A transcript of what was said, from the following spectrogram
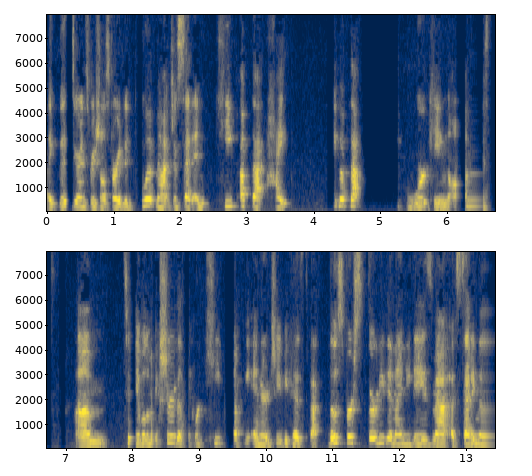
like this is your inspirational story to do what Matt just said and keep up that hype. Keep up that working on this. Um, to be able to make sure that like, we're keeping up the energy because that those first 30 to 90 days, Matt, of setting the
